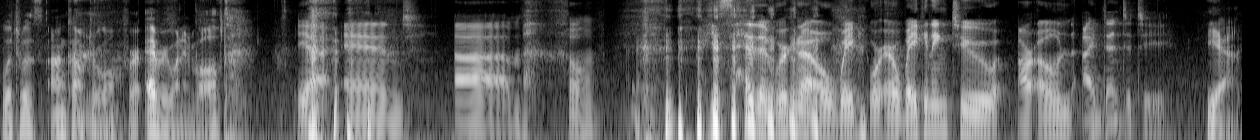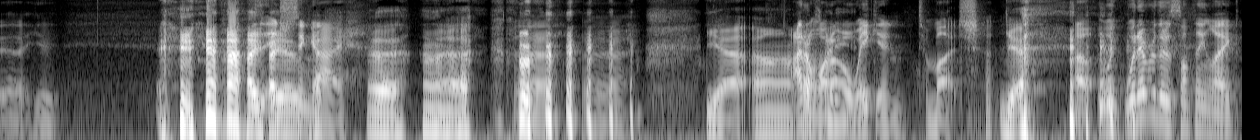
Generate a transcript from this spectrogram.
which was uncomfortable for everyone involved Yeah, and um, oh, he said that we're gonna awake. We're awakening to our own identity. yeah Yeah, he, He's an interesting guy. uh, uh, Uh, uh, yeah uh, I don't want to awaken to much. yeah uh, like whenever there's something like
